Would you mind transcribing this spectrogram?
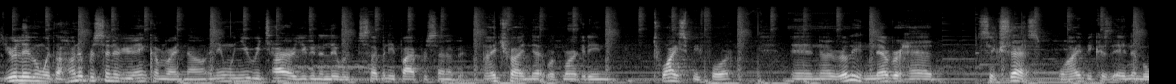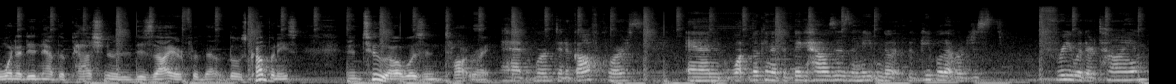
you're living with 100% of your income right now, and then when you retire, you're gonna live with 75% of it. I tried network marketing twice before, and I really never had success. Why? Because A, number one, I didn't have the passion or the desire for that, those companies, and two, I wasn't taught right. I had worked at a golf course and what, looking at the big houses and meeting the, the people that were just free with their time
